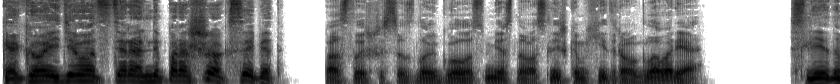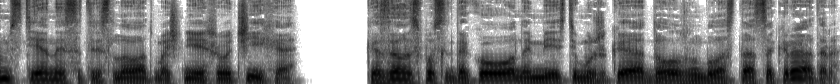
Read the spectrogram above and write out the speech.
«Какой идиот стиральный порошок сыпет!» — послышался злой голос местного слишком хитрого главаря. Следом стены сотрясло от мощнейшего чиха. Казалось, после такого на месте мужика должен был остаться кратер.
